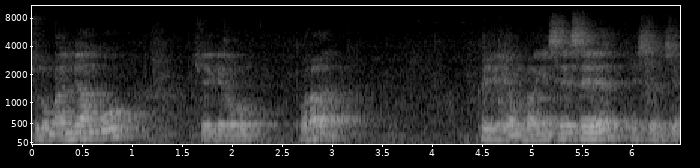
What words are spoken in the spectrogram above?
주로 말미암고 주에게로 돌아간다. 그의 영광이 세세에 계시었지요.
